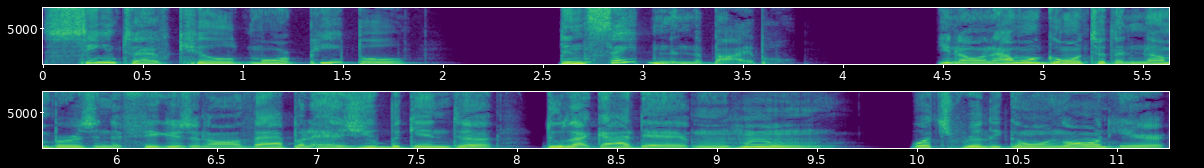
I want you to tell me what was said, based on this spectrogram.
seemed to have killed more people than Satan in the Bible. You know, and I won't go into the numbers and the figures and all that, but as you begin to do like I did, hmm what's really going on here,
